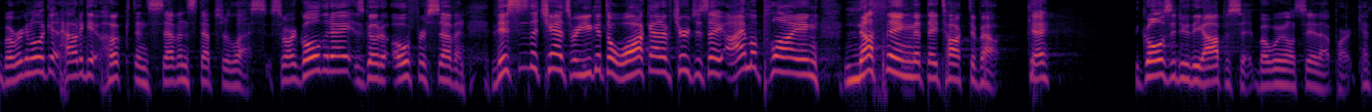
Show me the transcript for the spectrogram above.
but we're going to look at how to get hooked in seven steps or less. So, our goal today is go to 0 for 7. This is the chance where you get to walk out of church and say, I'm applying nothing that they talked about, okay? The goal is to do the opposite, but we won't say that part, okay?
